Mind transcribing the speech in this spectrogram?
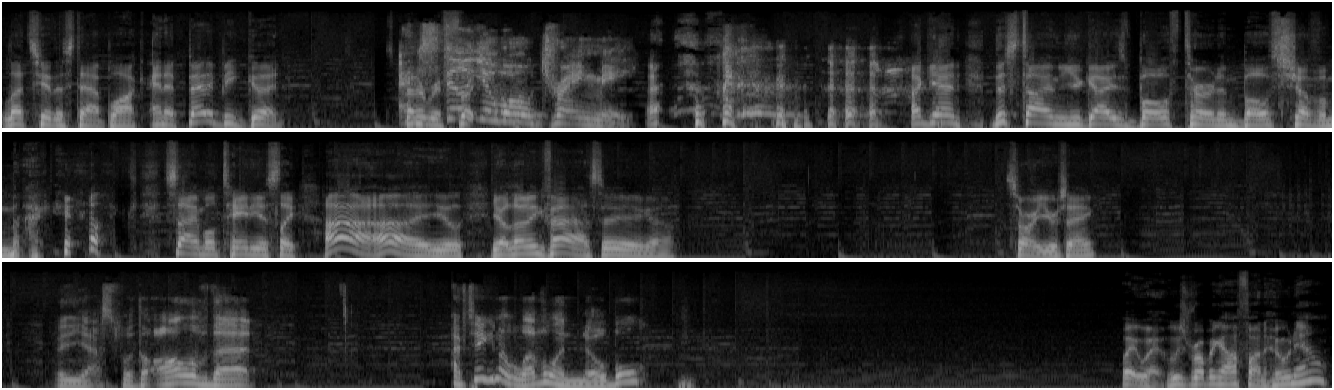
Let's hear the stat block, and it better be good. It's And still reflect- you won't train me. Again, this time you guys both turn and both shove them back simultaneously. Ah, ah you, you're learning fast. There you go. Sorry, you were saying? But yes, with all of that, I've taken a level in noble. Wait, wait. Who's rubbing off on who now?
